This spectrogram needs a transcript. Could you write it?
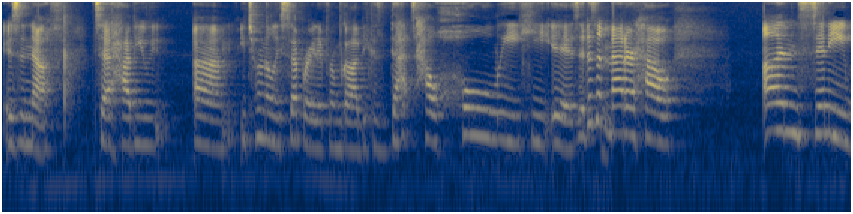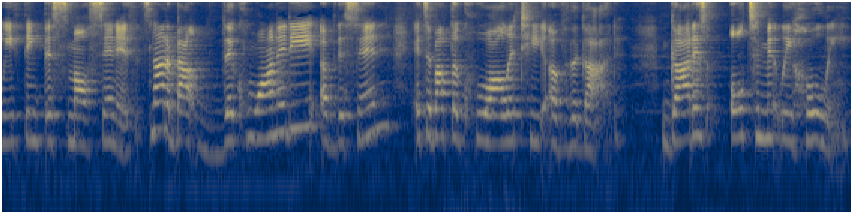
is enough to have you um, eternally separated from God because that's how holy He is. It doesn't matter how unsinny we think this small sin is. It's not about the quantity of the sin, it's about the quality of the God. God is ultimately holy.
